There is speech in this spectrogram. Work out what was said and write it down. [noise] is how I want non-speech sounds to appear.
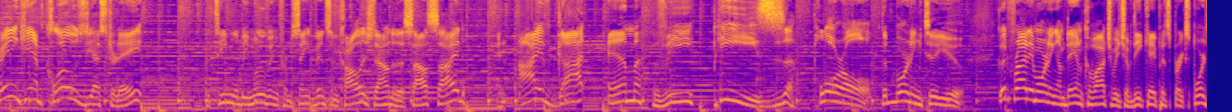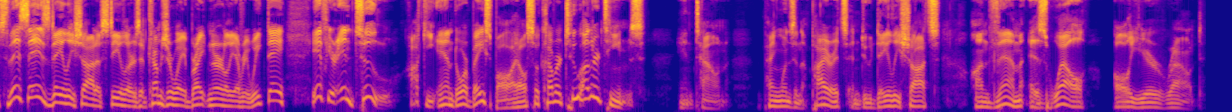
Training camp closed yesterday. The team will be moving from St. Vincent College down to the south side, and I've got MVPs, plural. Good morning to you. Good Friday morning. I'm Dejan Kovacevic of DK Pittsburgh Sports. This is Daily Shot of Steelers. It comes your way bright and early every weekday. If you're into hockey and or baseball, I also cover two other teams in town, Penguins and the Pirates, and do daily shots on them as well all year round.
